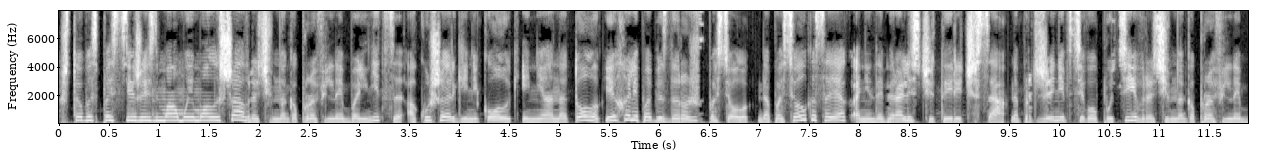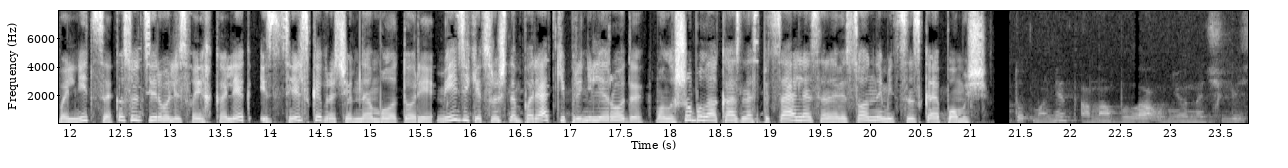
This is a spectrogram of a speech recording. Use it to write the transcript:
Чтобы спасти жизнь мамы и малыша, врачи многопрофильной больницы, акушер, гинеколог и неонатолог ехали по бездорожью в поселок. До поселка Саяк они добирались 4 часа. На протяжении всего пути врачи многопрофильной больницы консультировали своих коллег из сельской врачебной амбулатории. Медики в срочном порядке приняли роды. Малышу была оказана специальная санавиационная медицинская помощь тот момент она была, у нее начались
